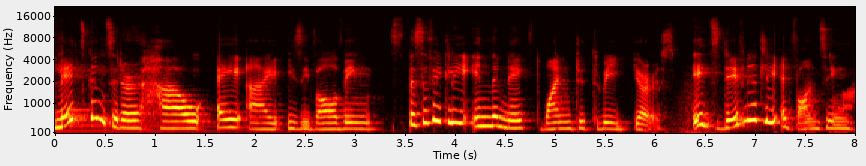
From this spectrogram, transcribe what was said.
Let's consider how AI is evolving specifically in the next one to three years. It's definitely advancing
